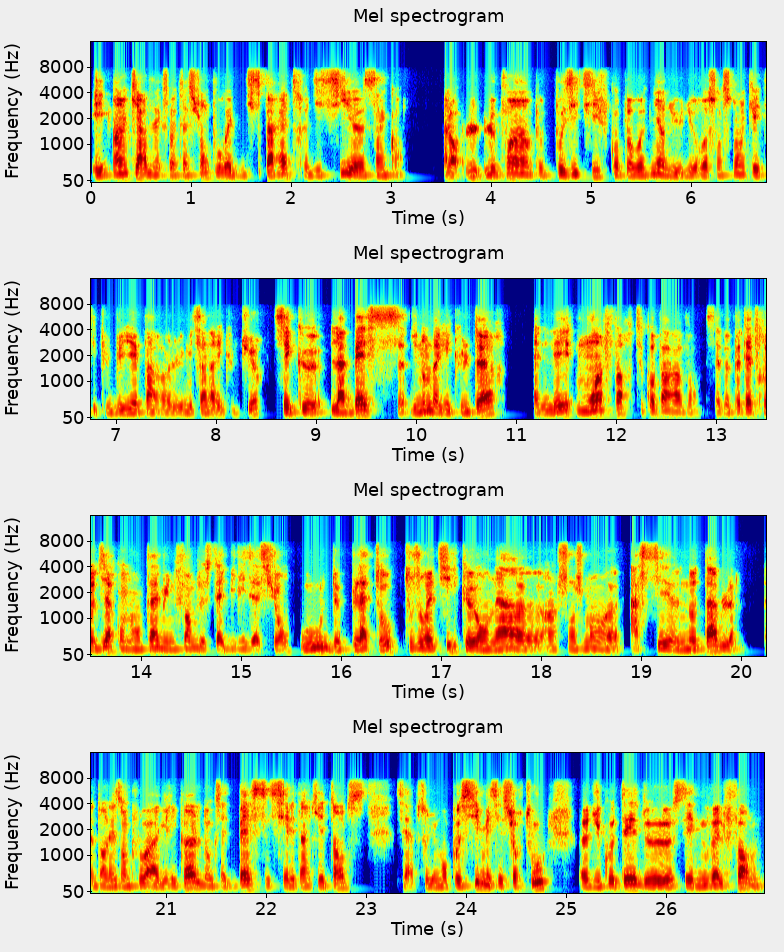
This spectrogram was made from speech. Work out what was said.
et un quart des exploitations pourraient disparaître d'ici 5 ans. Alors, le point un peu positif qu'on peut retenir du, recensement qui a été publié par le ministère de l'Agriculture, c'est que la baisse du nombre d'agriculteurs elle est moins forte qu'auparavant. Ça veut peut-être dire qu'on entame une forme de stabilisation ou de plateau. Toujours est-il qu'on a euh, un changement euh, assez euh, notable dans les emplois agricoles. Donc cette baisse, si elle est inquiétante, c'est absolument possible, mais c'est surtout du côté de ces nouvelles formes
